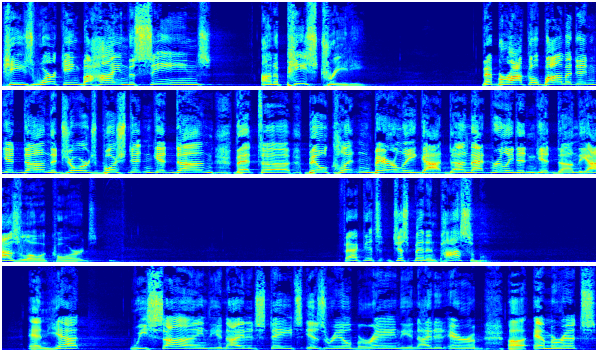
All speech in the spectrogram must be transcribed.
He's working behind the scenes on a peace treaty that Barack Obama didn't get done, that George Bush didn't get done, that uh, Bill Clinton barely got done. That really didn't get done, the Oslo Accords. In fact, it's just been impossible. And yet, we signed the United States, Israel, Bahrain, the United Arab uh, Emirates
